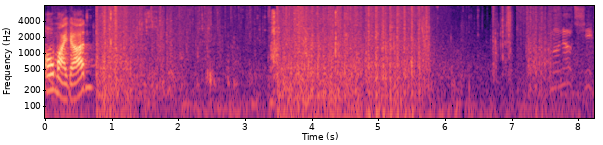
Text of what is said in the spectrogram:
Oh my god. Come on out, sheep.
